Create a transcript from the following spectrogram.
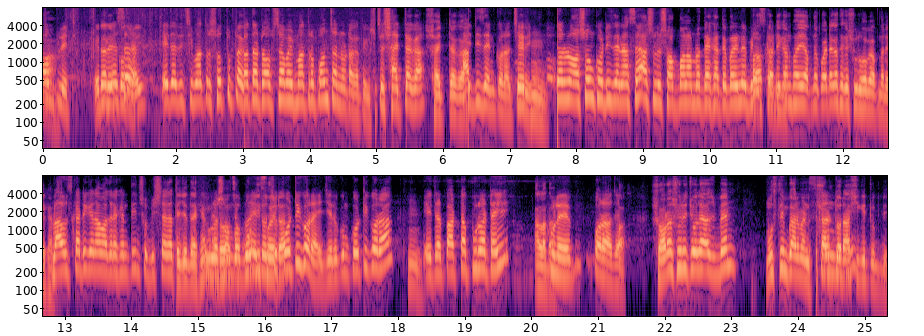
কমপ্লিট এটা rate কত ভাই? এটা দিচ্ছি মাত্র টাকা। তার টপসটা ভাই মাত্র পঞ্চান্ন টাকা থেকে হচ্ছে ষাট টাকা। ষাট টাকা। ডিজাইন করা চেরি ধরনের অসংখ্য ডিজাইন আছে। আসলে সব মাল আমরা দেখাতে পারি না। ব্লাউজ কাটিকান ভাই কয় টাকা থেকে শুরু হবে আপনার এখানে? ব্লাউজ আমাদের এখানে তিনশো বিশ টাকা এই যে দেখেন এগুলো হচ্ছে সম্ভব না। কোটি এটা হচ্ছে কোটি করাই যেরকম কোটি করা এটার পাটটা পুরাটাই আলাদা। খুলে পরা যায়। সরাসরি চলে আসবেন মুসলিম গার্মেন্টস সুন্দর। আশিকি টুপি।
